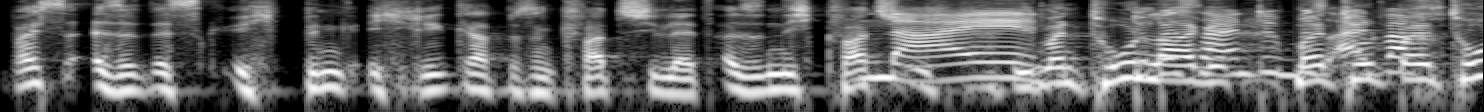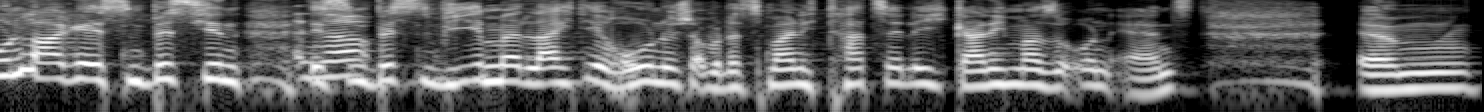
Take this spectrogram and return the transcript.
weißt du, also das, ich bin, ich rede gerade ein bisschen Quatsch, Gillette. Also nicht Quatsch. Nein. Ich, ich, meine Du bist Tonlage, ein- mein, Ton, meine Tonlage ist ein bisschen, ist Also- ein bisschen wie immer leicht ironisch, aber das meine ich tatsächlich gar nicht mal so unernst. Ähm,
